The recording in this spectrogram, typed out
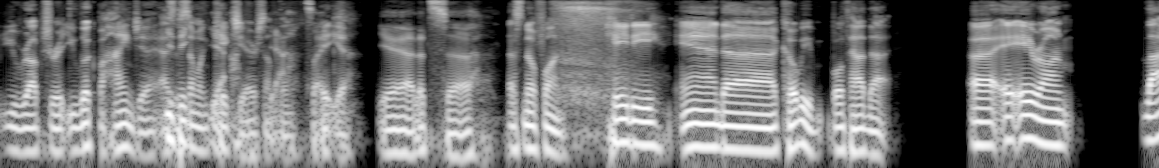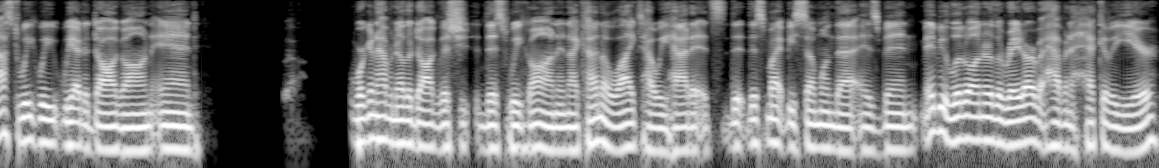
you rupture it, you look behind you as You if think- someone yeah, kicked you or something. yeah, it's like- you. Yeah, that's uh, That's no fun. Katie and uh, Kobe both had that. Uh, A- Aaron, last week we we had a dog on, and we're gonna have another dog this this week on. And I kind of liked how we had it. It's th- this might be someone that has been maybe a little under the radar, but having a heck of a year.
